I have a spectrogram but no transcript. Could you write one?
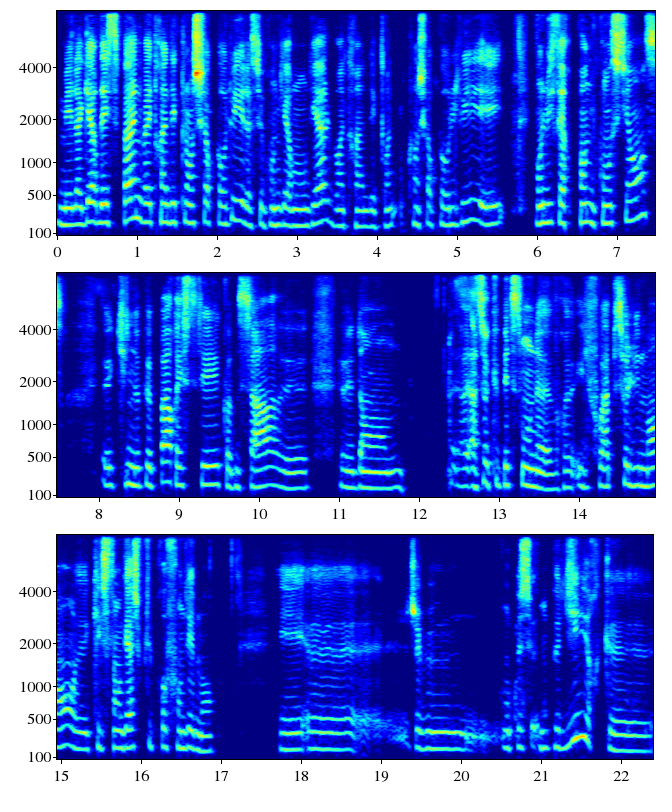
Mais la guerre d'Espagne va être un déclencheur pour lui et la Seconde Guerre mondiale vont être un déclencheur pour lui et vont lui faire prendre conscience qu'il ne peut pas rester comme ça à s'occuper de son œuvre. Il faut absolument qu'il s'engage plus profondément. Et euh, on, peut, dire que,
